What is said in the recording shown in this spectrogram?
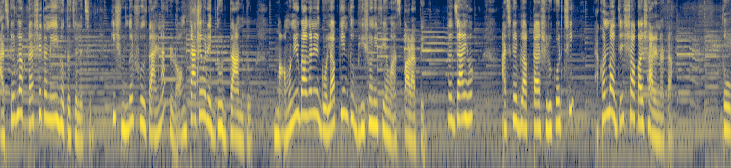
আজকের ব্লগটা সেটা নিয়েই হতে চলেছে। কি সুন্দর ফুল, তাই না? রংটা একেবারে দুর্দান্ত। মামনির বাগানের গোলাপ কিন্তু ভীষণই ফেমাস পাড়াতে। তো যাই হোক, আজকের ব্লগটা শুরু করছি। এখন বাজে সকাল সাড়ে নটা। তো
